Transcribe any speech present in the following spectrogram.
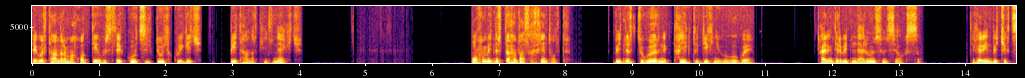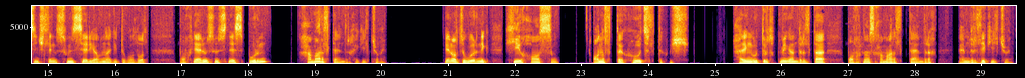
Тэгвэл та нар махбодын хүслийг гүйцэлдүүлэхгүй гэж би та нарт хэлнэ гэж. Бурхан биднэртэй хамт алхахын тулд биднэрт зүгээр нэг таяг төдийхнийг өгөөгүй. Харин тэр бидэнд ариун сүнсээ өгсөн. Тэгэхээр энэ бичигдсэнчлэн сүнсээр явна гэдэг бол Бурханы ариун сүнснээс бүрэн хамааралтай амьдрахыг хэлж байгаа юм. Энэ бол зүгээр нэг хий хоосон онолтой хөөцөлдөх биш. Харин өдөр тутмын амьдралдаа бурхнаас хамааралтай амьдрах амьдралыг хэлж байна.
